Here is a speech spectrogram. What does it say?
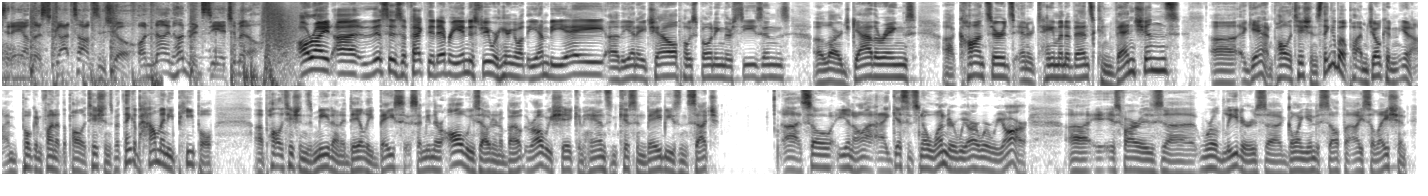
Today on the Scott Thompson Show on 900 CHML. All right, uh, this has affected every industry. We're hearing about the NBA, uh, the NHL postponing their seasons, uh, large gatherings, uh, concerts, entertainment events, conventions. Uh, again, politicians. Think about, I'm joking, you know, I'm poking fun at the politicians, but think of how many people uh, politicians meet on a daily basis. I mean, they're always out and about, they're always shaking hands and kissing babies and such. Uh, so you know, I, guess it's no wonder we are where we are uh, as far as uh, world leaders uh, going into self isolation.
